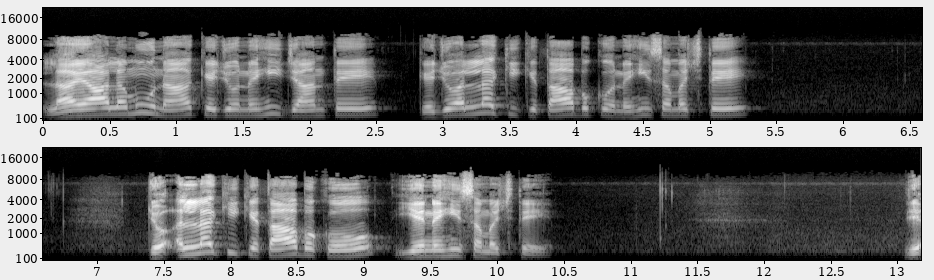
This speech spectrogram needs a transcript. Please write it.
لا عالمون کہ جو نہیں جانتے، کہ جو اللہ کی کتاب کو نہیں سمجھتے۔ جو اللہ کی کتاب کو یہ نہیں سمجھتے۔ یہ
